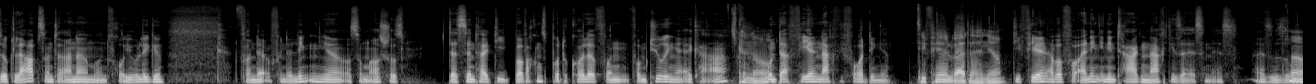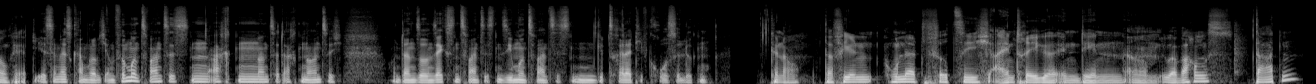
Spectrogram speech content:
Dirk Labs unter anderem und Frau Jolige von der, von der Linken hier aus dem Ausschuss. Das sind halt die Überwachungsprotokolle von, vom Thüringer LKA Genau. und da fehlen nach wie vor Dinge. die fehlen weiterhin, ja. Die fehlen aber vor allen Dingen in den Tagen nach dieser SMS. Also so, Ah, okay. die SMS kam, glaube ich, am 25.08.1998 und dann so am 26., 27. gibt's relativ große Lücken. Genau. Da fehlen 140 Einträge in den ähm, Überwachungsdaten.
